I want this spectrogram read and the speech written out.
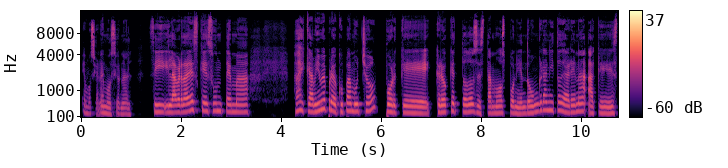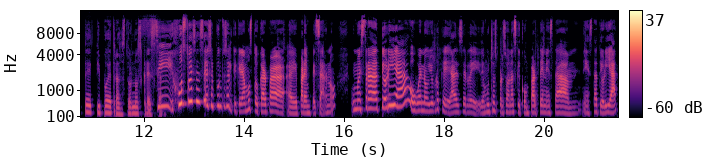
emocional. Emocional. Sí, y la verdad es que es un tema, ay, que a mí me preocupa mucho porque creo que todos estamos poniendo un granito de arena a que este tipo de trastornos crezcan. Sí, justo ese, ese punto es el que queríamos tocar para, eh, para empezar, ¿no? Nuestra teoría, o bueno, yo creo que ha de ser de, muchas personas que comparten esta, mm, esta teoría,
